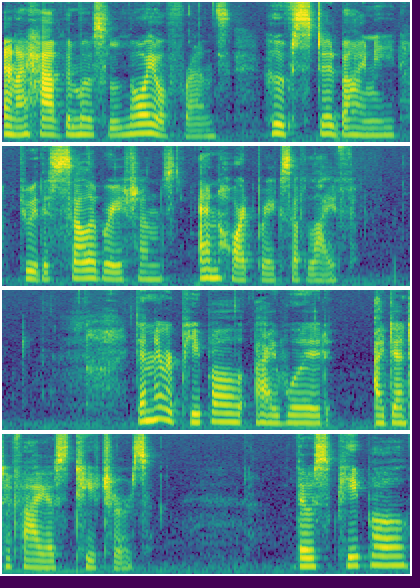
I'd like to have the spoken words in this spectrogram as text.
And I have the most loyal friends who've stood by me through the celebrations and heartbreaks of life. Then there are people I would identify as teachers. Those people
